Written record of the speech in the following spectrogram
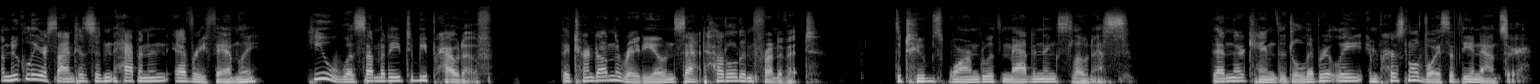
A nuclear scientist didn't happen in every family. Hugh was somebody to be proud of. They turned on the radio and sat huddled in front of it. The tubes warmed with maddening slowness. Then there came the deliberately impersonal voice of the announcer.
